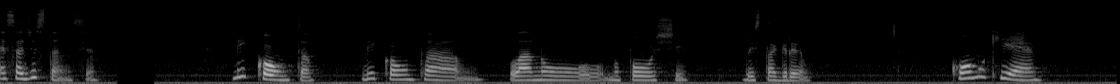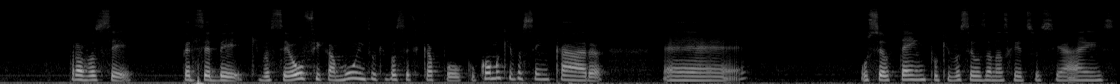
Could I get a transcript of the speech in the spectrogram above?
essa distância. Me conta, me conta lá no, no post do Instagram, como que é para você perceber que você ou fica muito ou que você fica pouco? Como que você encara é, o seu tempo que você usa nas redes sociais?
